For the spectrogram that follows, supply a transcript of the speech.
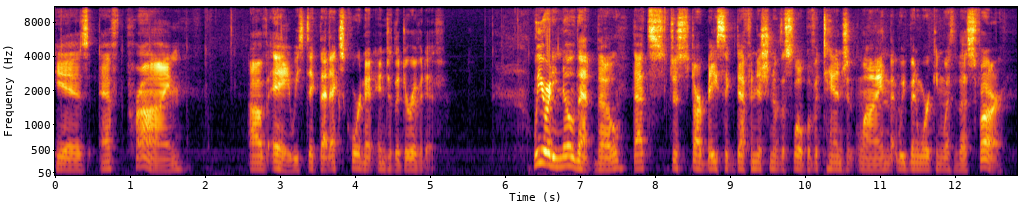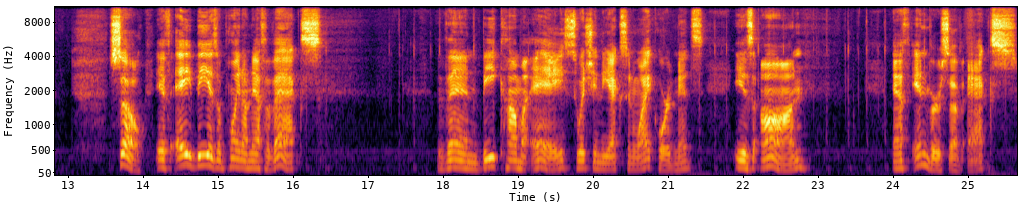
is f prime of a. We stick that x coordinate into the derivative. We already know that, though. That's just our basic definition of the slope of a tangent line that we've been working with thus far. So if AB is a point on f of x, then b comma a, switching the x and y coordinates, is on f inverse of x.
